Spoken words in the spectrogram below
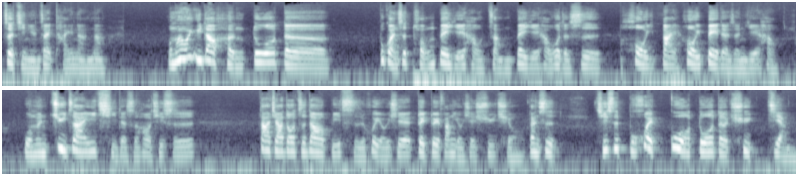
这几年在台南呐、啊，我们会遇到很多的，不管是同辈也好、长辈也好，或者是后一辈、后一辈的人也好，我们聚在一起的时候，其实大家都知道彼此会有一些对对方有些需求，但是。其实不会过多的去讲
